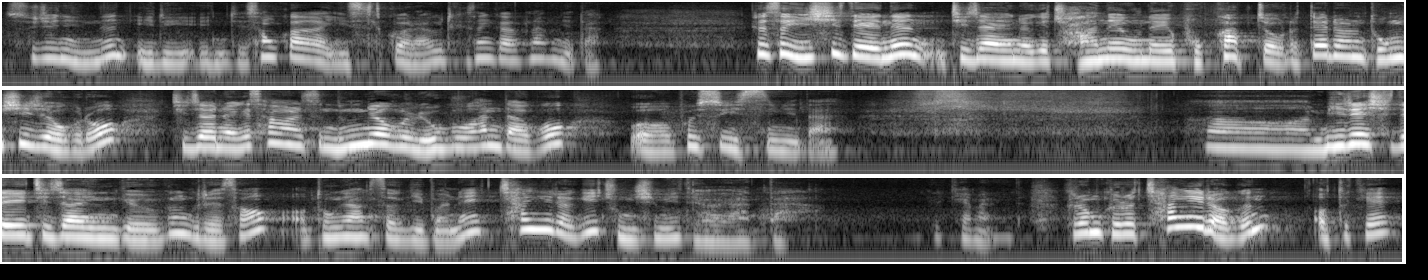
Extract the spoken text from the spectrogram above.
수준 있는 일이 이제 성과가 있을 거라고 이렇게 생각을 합니다. 그래서 이 시대에는 디자이너에게 좌뇌 우뇌 복합적으로 때로는 동시적으로 디자이너에게 상황에서 능력을 요구한다고 어, 볼수 있습니다. 어, 미래 시대의 디자인 교육은 그래서 동양성 기반의 창의력이 중심이 되어야 한다. 이렇게 말합니다. 그럼 그 창의력은 어떻게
